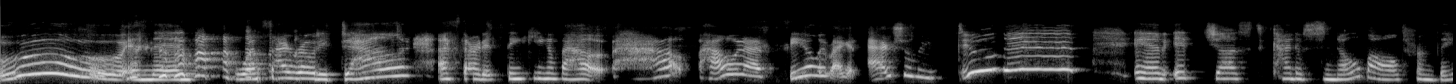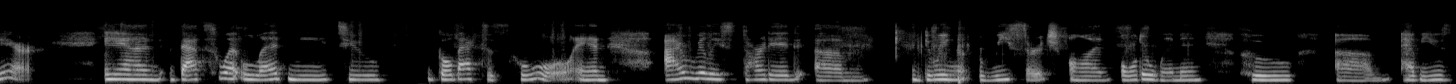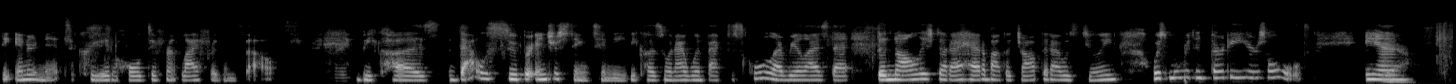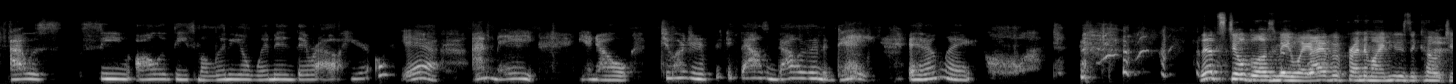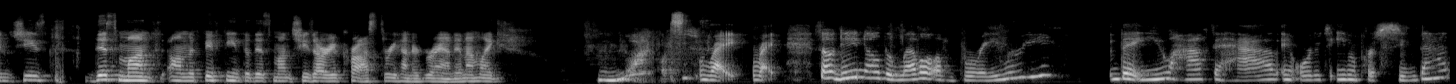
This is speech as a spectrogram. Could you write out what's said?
Ooh. And then once I wrote it down, I started thinking about how how would I feel if I could actually do this? And it just kind of snowballed from there. And that's what led me to go back to school. And I really started um, doing research on older women who um, have used the internet to create a whole different life for themselves. Because that was super interesting to me. Because when I went back to school, I realized that the knowledge that I had about the job that I was doing was more than 30 years old. And yeah. I was seeing all of these millennial women, they were out here. Oh, yeah, I made, you know, $250,000 in a day. And I'm like, what? that still blows me away. I have a friend of mine who's a coach, and she's this month on the 15th of this month, she's already crossed 300 grand. And I'm like, what? Right, right. So, do you know the level of bravery that you have to have in order to even pursue that?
